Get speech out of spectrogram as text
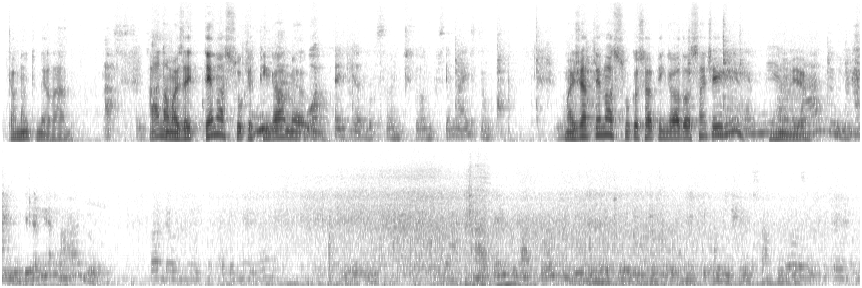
Fica muito melado. Nossa, Ah, não, mas aí tendo açúcar, pingar. uma mel- gota de adoçante, só não precisa mais não. Mas já tendo açúcar, só pingar o adoçante aí. É vira. é melado, menino, todo dia de. Ele, ele, ele ficou me enchendo o saco.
